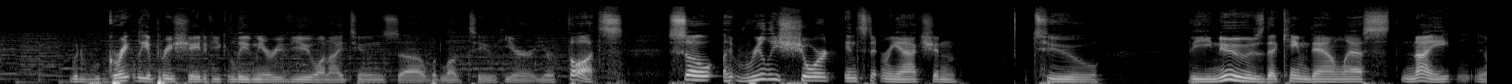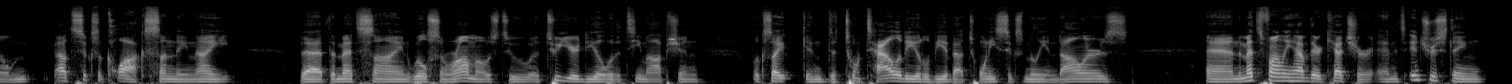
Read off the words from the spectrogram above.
Would greatly appreciate if you could leave me a review on iTunes. Uh, would love to hear your thoughts. So, a really short instant reaction to the news that came down last night, you know, about six o'clock Sunday night, that the Mets signed Wilson Ramos to a two year deal with a team option. Looks like in the totality it'll be about $26 million. And the Mets finally have their catcher. And it's interesting,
